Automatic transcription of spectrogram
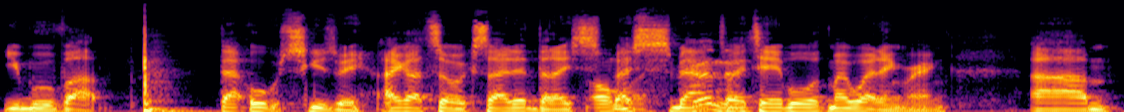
you move up. That oh excuse me, I got so excited that I, Oh my I smacked my table with my wedding ring. Um,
